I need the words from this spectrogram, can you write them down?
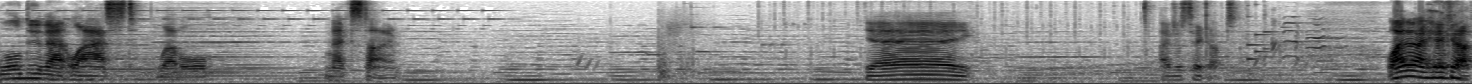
we'll do that last level next time. Yay! I just hiccuped. Why did I hiccup?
